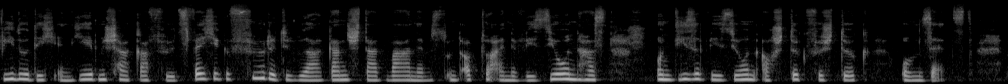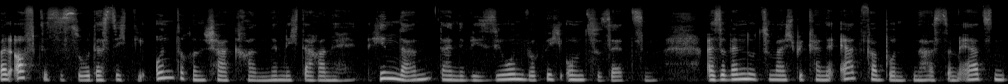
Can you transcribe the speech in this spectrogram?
wie du dich in jedem Chakra fühlst, welche Gefühle du da ganz stark wahrnimmst und ob du eine Vision hast und diese Vision auch Stück für Stück umsetzt. Weil oft ist es so, dass dich die unteren Chakren nämlich daran hindern, deine Vision wirklich umzusetzen. Also wenn du zum Beispiel keine Erdverbunden hast im ersten,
